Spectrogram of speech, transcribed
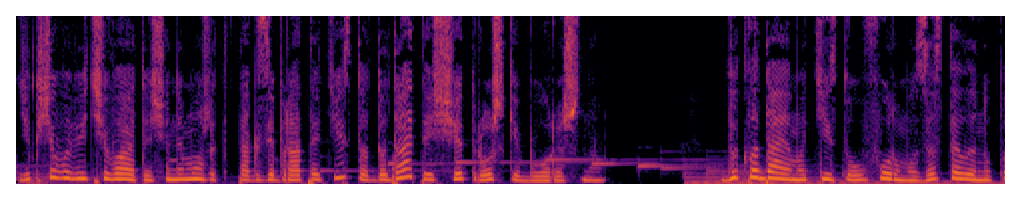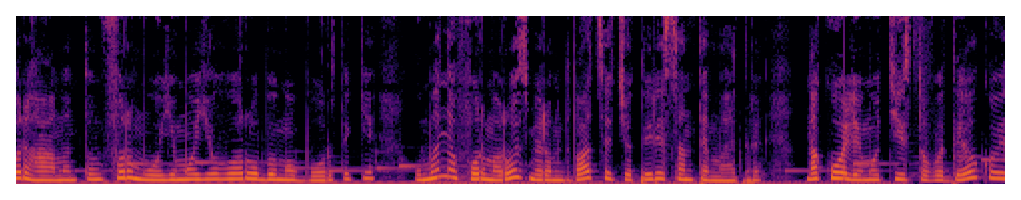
Якщо ви відчуваєте, що не можете так зібрати тісто, додайте ще трошки борошна. Викладаємо тісто у форму застелену пергаментом, формуємо його, робимо бортики. У мене форма розміром 24 см. Наколюємо тісто виделкою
